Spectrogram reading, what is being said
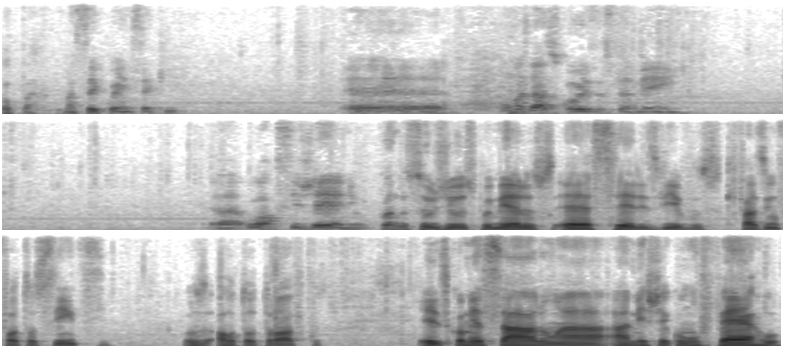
opa, uma sequência aqui. É, uma das coisas também. é, o oxigênio, quando surgiu os primeiros é, seres vivos que faziam fotossíntese, os autotróficos, eles começaram a, a mexer com o ferro,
